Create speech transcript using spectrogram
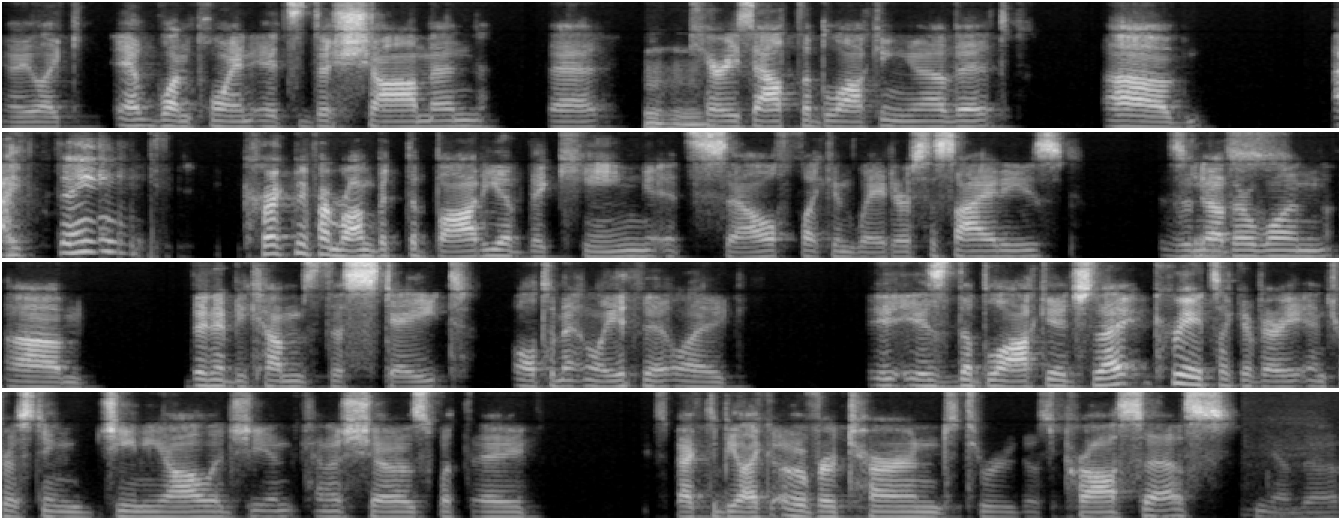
You know, like at one point, it's the shaman that mm-hmm. carries out the blocking of it. Um, I think, correct me if I'm wrong, but the body of the king itself, like in later societies, is another yes. one. Um, then it becomes the state ultimately that like is the blockage. So that creates like a very interesting genealogy and kind of shows what they expect to be like overturned through this process you know the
